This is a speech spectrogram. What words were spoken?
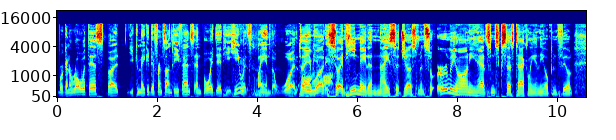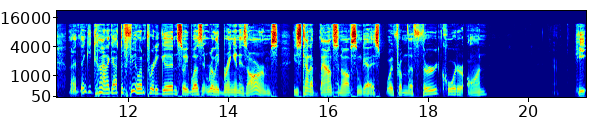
we're going to roll with this, but you can make a difference on defense. And boy, did he. He was laying the wood. I Tell you what. long. So and he made a nice adjustment. So early on, he had some success tackling in the open field. I think he kind of got to feeling pretty good, and so he wasn't really bringing his arms. He's just kind of bouncing off some guys. Boy, from the third quarter on, he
